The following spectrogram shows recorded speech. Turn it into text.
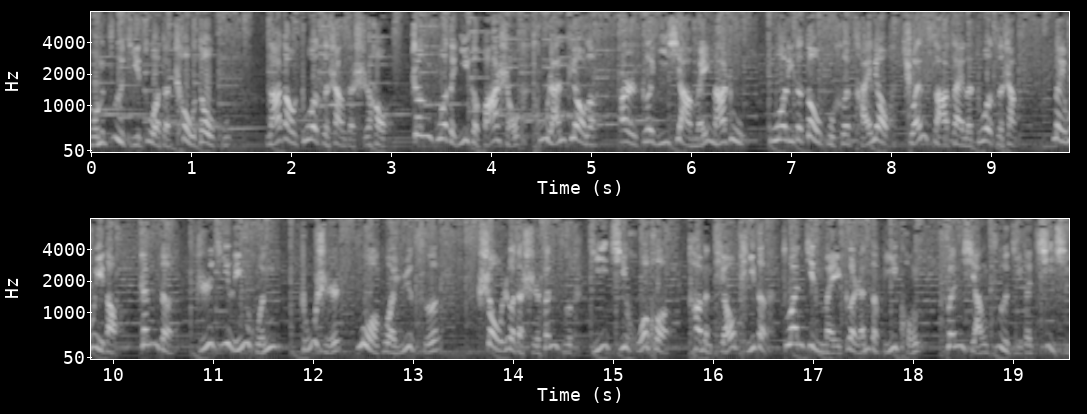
我们自己做的臭豆腐。拿到桌子上的时候，蒸锅的一个把手突然掉了，二哥一下没拿住，锅里的豆腐和材料全洒在了桌子上。那味道真的直击灵魂，主使莫过于此。受热的屎分子极其活泼，他们调皮地钻进每个人的鼻孔，分享自己的气息。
